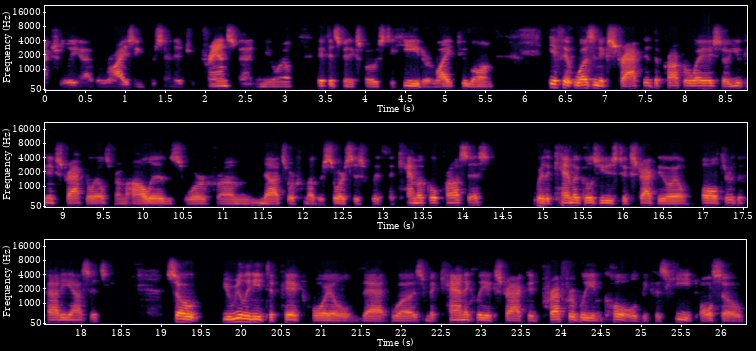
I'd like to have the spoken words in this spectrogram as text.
actually have a rising percentage of trans fat in the oil if it's been exposed to heat or light too long if it wasn't extracted the proper way. So you can extract oils from olives or from nuts or from other sources with a chemical process where the chemicals used to extract the oil alter the fatty acids. So you really need to pick oil that was mechanically extracted, preferably in cold because heat also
